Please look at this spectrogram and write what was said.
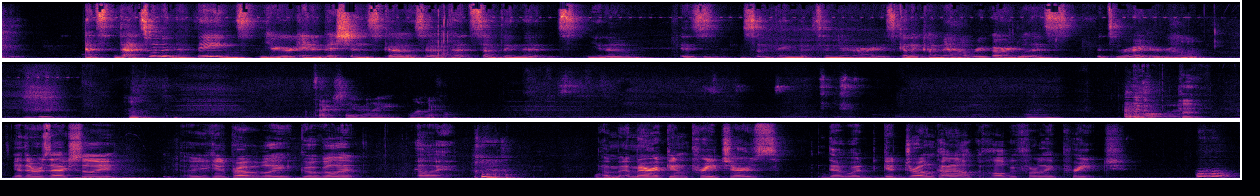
That's that's one of the things your inhibitions go. So if that's something that's you know is something that's in your heart, it's gonna come out regardless if it's right or wrong. It's actually really wonderful. Yeah, there was actually, uh, you can probably Google it, uh, American preachers that would get drunk on alcohol before they preach. the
